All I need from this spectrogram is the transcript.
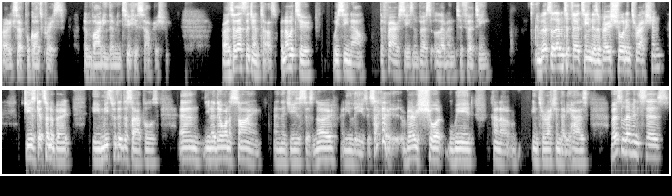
right? Except for God's grace, inviting them into his salvation. Right. So that's the Gentiles. But number two, we see now the Pharisees in verse 11 to 13. In verse 11 to 13, there's a very short interaction. Jesus gets on a boat, he meets with the disciples, and you know, they want a sign. And then Jesus says no, and he leaves. It's like a very short, weird kind of interaction that he has. Verse 11 says,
